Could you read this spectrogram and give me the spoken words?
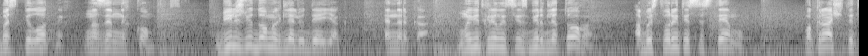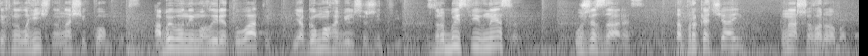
безпілотних наземних комплексів. Більш відомих для людей як НРК. Ми відкрили цей збір для того, аби створити систему, покращити технологічно наші комплекси, аби вони могли рятувати якомога більше життів. Зроби свій внесок уже зараз та прокачай нашого робота.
